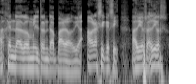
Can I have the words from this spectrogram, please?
Agenda 2030 Parodia. Ahora sí que sí. Adiós, adiós.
